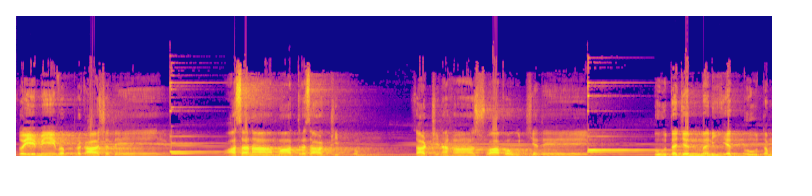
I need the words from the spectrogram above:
स्वयमेव प्रकाशते वासनामात्रसाक्षित्वं साक्षिणः स्वाप उच्यते भूतजन्मनि यद्भूतं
